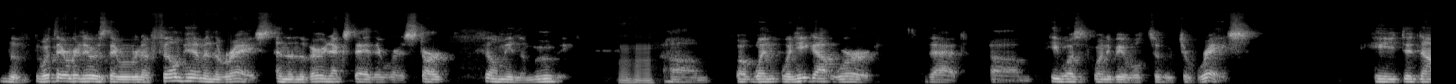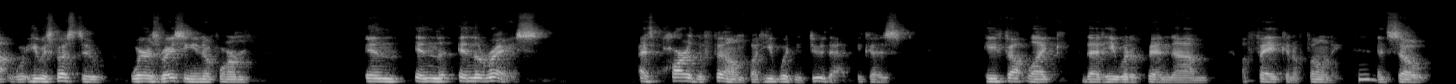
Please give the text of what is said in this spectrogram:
the, what they were going to do is they were going to film him in the race, and then the very next day they were going to start filming the movie. Mm-hmm. Um, but when when he got word that um, he wasn't going to be able to to race, he did not. He was supposed to wear his racing uniform in in the in the race as part of the film, but he wouldn't do that because he felt like that he would have been um, a fake and a phony, and so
